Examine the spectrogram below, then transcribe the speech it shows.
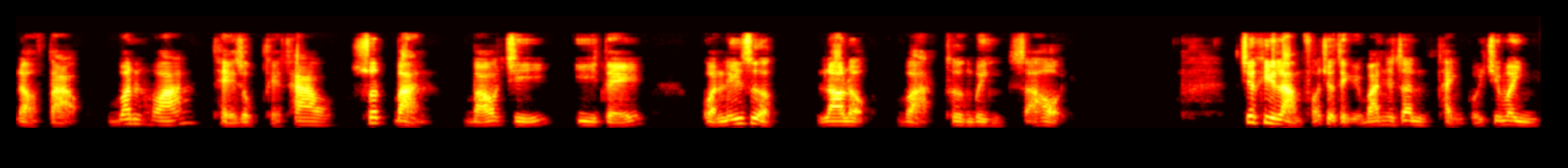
đào tạo, văn hóa, thể dục thể thao, xuất bản, báo chí, y tế, quản lý dược, lao động và thương binh xã hội. Trước khi làm Phó Chủ tịch Ủy ban nhân dân thành phố Hồ Chí Minh,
